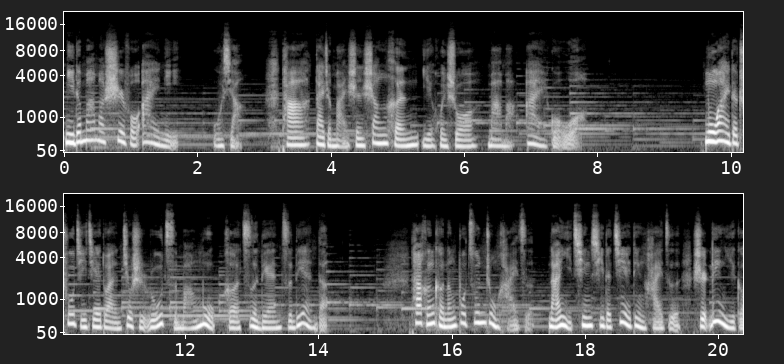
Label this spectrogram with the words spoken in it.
你的妈妈是否爱你？”我想。他带着满身伤痕，也会说：“妈妈爱过我。”母爱的初级阶段就是如此盲目和自怜自恋的。他很可能不尊重孩子，难以清晰地界定孩子是另一个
